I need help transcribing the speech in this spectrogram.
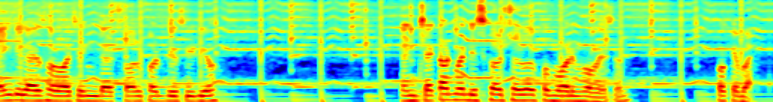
thank you guys for watching. That's all for this video. And check out my discord server for more information. Okay bye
